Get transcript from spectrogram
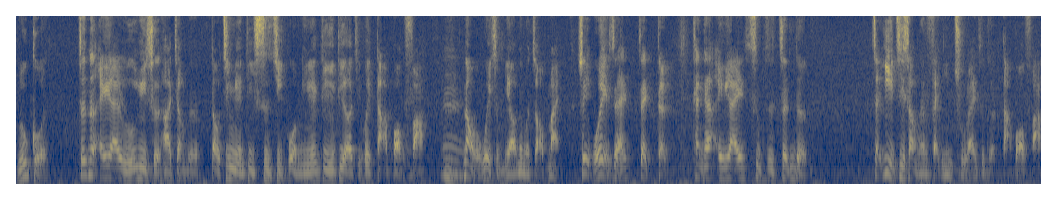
如果真的 AI 如预测他讲的，到今年第四季或明年第一、第二季会大爆发，嗯，那我为什么要那么早卖？所以我也是在在等，看看 AI 是不是真的在业绩上能反映出来这个大爆发。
